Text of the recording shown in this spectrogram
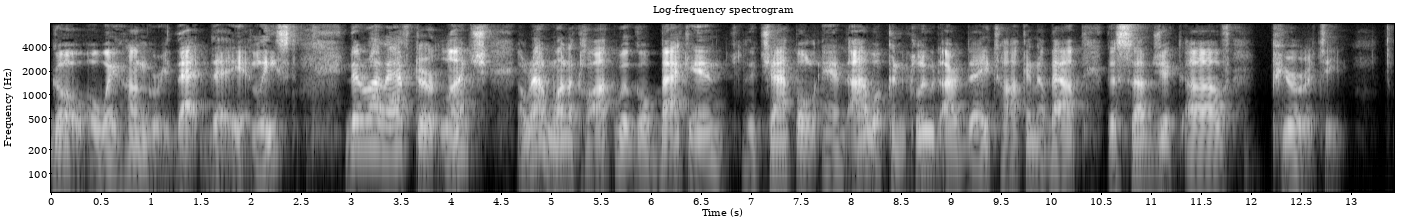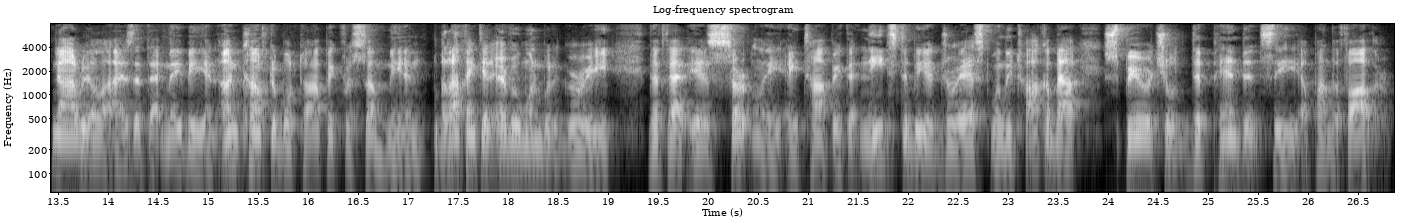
go away hungry that day, at least. Then right after lunch, around one o'clock, we'll go back into the chapel and I will conclude our day talking about the subject of purity. Now, I realize that that may be an uncomfortable topic for some men, but I think that everyone would agree that that is certainly a topic that needs to be addressed when we talk about spiritual dependency upon the Father.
